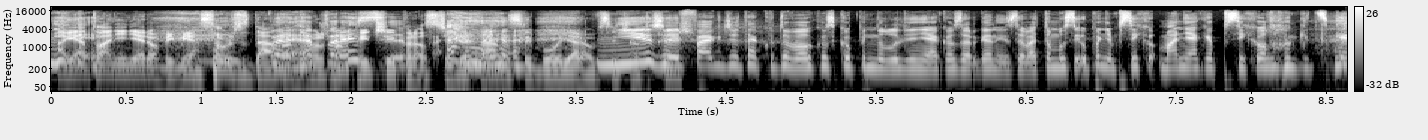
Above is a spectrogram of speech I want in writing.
A ja to ani nerobím, ja sa už vzdávam, Pre- ja už mám presne. piči proste, že tam si buď a rob si, čo Nie, že chceš. fakt, že takúto veľkú skupinu ľudí nejako zorganizovať. To musí úplne psycho, má nejaké psychologické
